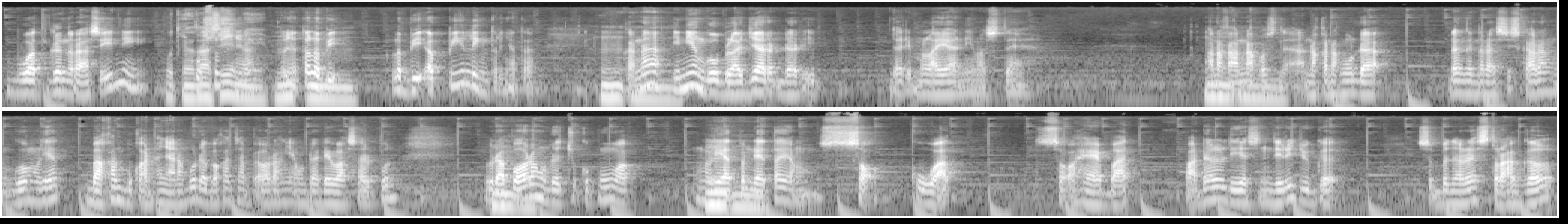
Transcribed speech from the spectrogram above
buat generasi ini Buat generasi khususnya. ini. ternyata Mm-mm. lebih lebih appealing ternyata. Hmm, karena ini yang gue belajar dari dari melayani maksudnya. Anak-anak maksudnya anak-anak muda dan generasi sekarang gue ngelihat bahkan bukan hanya anak muda bahkan sampai orang yang udah dewasa pun beberapa orang udah cukup muak ngelihat pendeta yang sok kuat sok hebat. Padahal dia sendiri juga sebenarnya struggle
